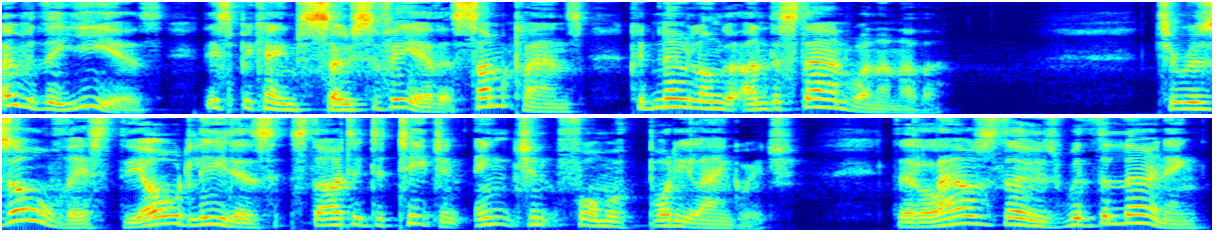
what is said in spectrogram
Over the years, this became so severe that some clans could no longer understand one another. To resolve this, the old leaders started to teach an ancient form of body language that allows those with the learning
